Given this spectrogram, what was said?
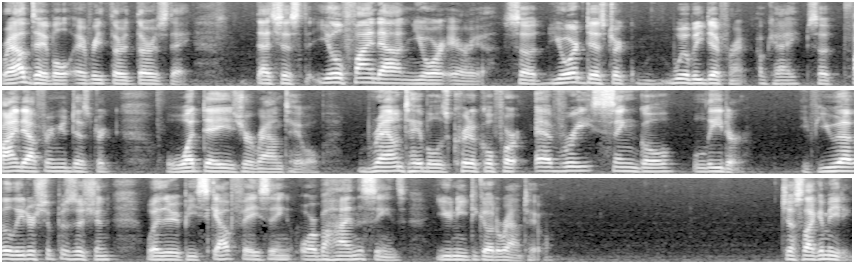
roundtable every third Thursday. That's just, you'll find out in your area. So your district will be different, okay? So find out from your district what day is your roundtable. Roundtable is critical for every single leader. If you have a leadership position, whether it be scout facing or behind the scenes, you need to go to roundtable just like a meeting.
